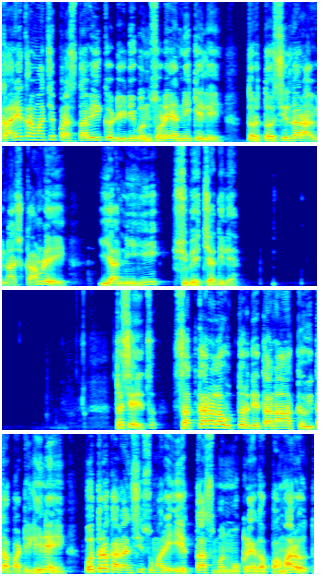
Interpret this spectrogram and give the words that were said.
कार्यक्रमाचे प्रास्ताविक डी डी बनसोडे यांनी केले तर तहसीलदार अविनाश कांबळे यांनीही शुभेच्छा दिल्या. तसेच सत्काराला उत्तर देताना कविता पाटील हिने पत्रकारांशी सुमारे एक तास मनमोकळ्या गप्पा मारत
